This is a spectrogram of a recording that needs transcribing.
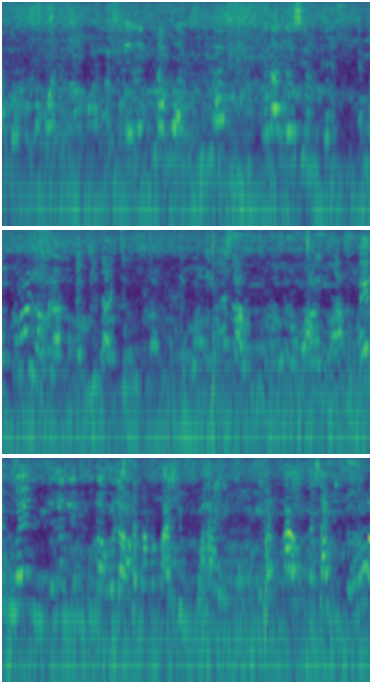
Ako, gumawa na. Nagre-reklamuhan sila. Wala daw siyang test. Eh, natural lang. Wala nang kung hindi yung asawa ko, bakit na? Ngayon, ngayon, nakataas yung bahay. Ilang taon na sabi ko?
